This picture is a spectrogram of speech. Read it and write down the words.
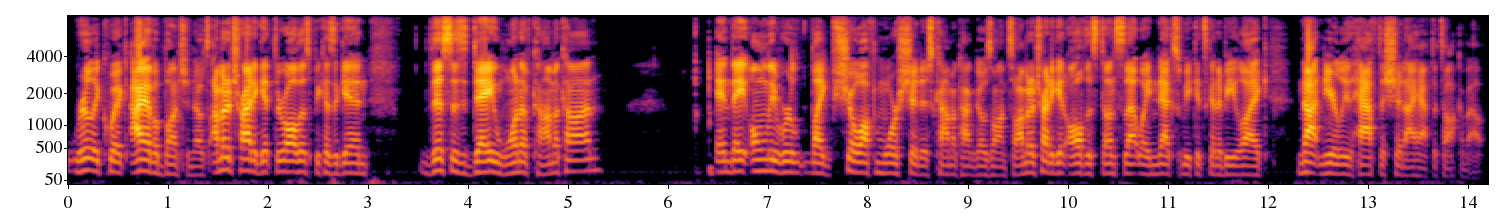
really quick. I have a bunch of notes. I'm gonna try to get through all this because again, this is day one of Comic Con, and they only were like show off more shit as Comic Con goes on. So I'm gonna try to get all this done so that way next week it's gonna be like not nearly half the shit I have to talk about.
